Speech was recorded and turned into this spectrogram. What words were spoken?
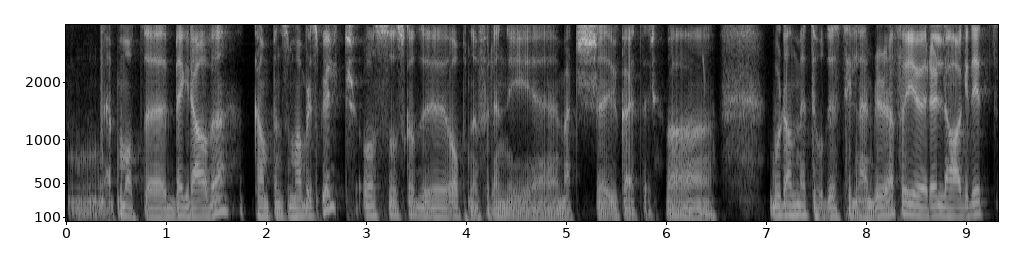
på en måte begrave kampen som har blitt spilt, og så skal du åpne for en ny match uka etter. Hva, hvordan metodisk tilnærmer du deg for å gjøre laget ditt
